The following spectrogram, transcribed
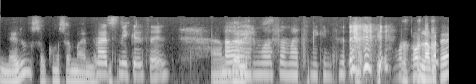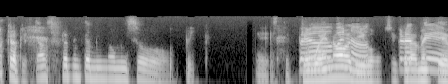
¿Medus? o cómo se llama? Matt Mikkelsen. Ah, hermoso Matt Mikkelsen. No, la manera que la presentaron simplemente a mí no me hizo clic. Este, qué bueno, digo, seguramente.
